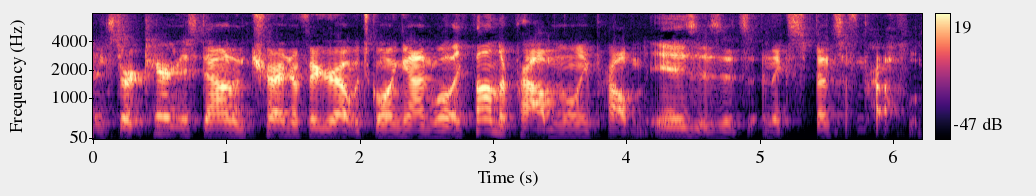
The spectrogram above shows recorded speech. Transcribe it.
and start tearing this down and trying to figure out what's going on. Well, I found the problem. The only problem is, is it's an expensive problem.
